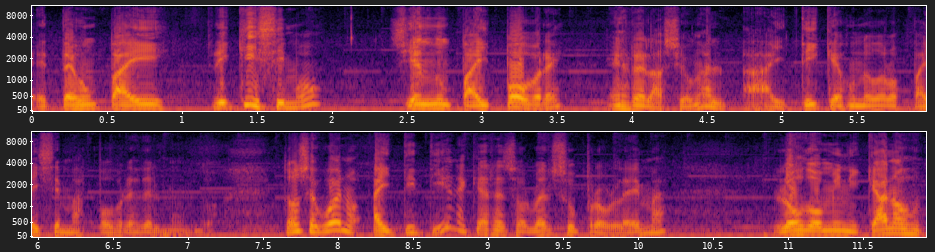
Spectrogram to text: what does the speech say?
este es un país riquísimo, siendo un país pobre en relación al, a Haití, que es uno de los países más pobres del mundo. Entonces, bueno, Haití tiene que resolver su problema. Los dominicanos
